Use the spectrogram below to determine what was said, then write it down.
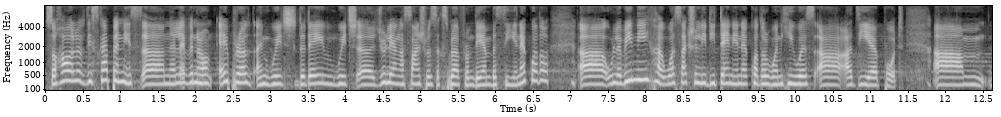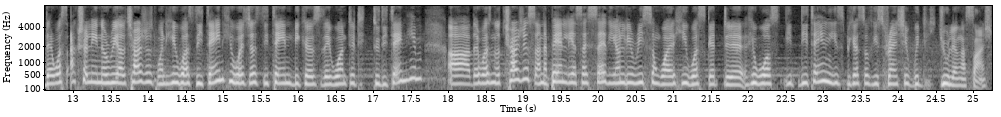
So how all of this happened is uh, on 11 of April, in which the day in which uh, Julian Assange was expelled from the embassy in Ecuador, uh, Ola Bini uh, was actually detained in Ecuador when he was uh, at the airport. Um, there was actually no real charges when he was detained. He was just detained because they wanted to detain him. there was no charges, and apparently, as I said, the only reason reason why he was, get, uh, he was detained is because of his friendship with Julian Assange.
